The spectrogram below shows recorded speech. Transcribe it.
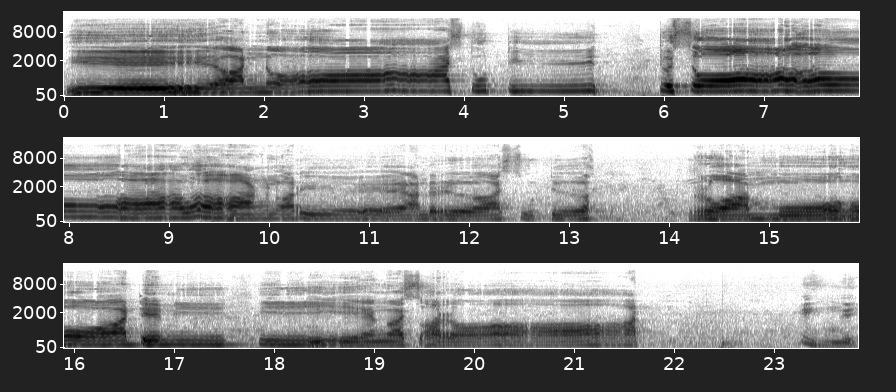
Iano studi desang nari andra sudah ramo deni ing sarat inggih.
